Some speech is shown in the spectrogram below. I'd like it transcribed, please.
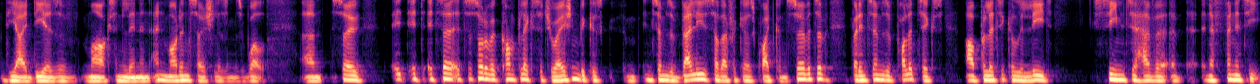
the ideas of Marx and Lenin and modern socialism as well. Um, so it, it, it's a it's a sort of a complex situation because in terms of values, South Africa is quite conservative, but in terms of politics, our political elite seem to have a, a, an affinity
